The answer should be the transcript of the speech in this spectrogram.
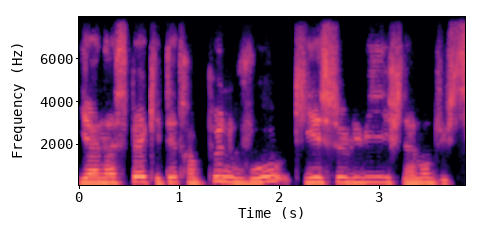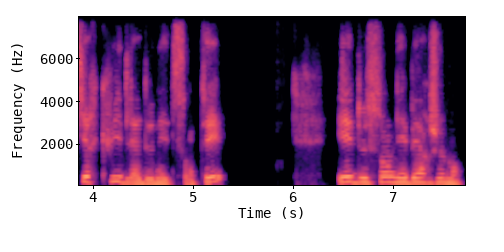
il y a un aspect qui est peut-être un peu nouveau, qui est celui finalement du circuit de la donnée de santé et de son hébergement.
